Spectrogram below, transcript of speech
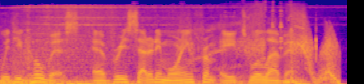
with Jacobus every Saturday morning from 8 to 11.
